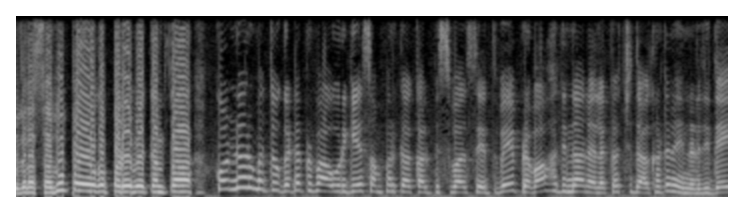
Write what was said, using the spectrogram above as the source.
ಇದರ ಸದುಪಯೋಗ ಪಡೆಯಬೇಕಂತ ಕೊಣ್ಣೂರು ಮತ್ತು ಘಟಪ್ರಭಾ ಊರಿಗೆ ಸಂಪರ್ಕ ಕಲ್ಪಿಸುವ ಸೇತುವೆ ಪ್ರವಾಹದಿಂದ ನೆಲಕಚ್ಚಿದ ಘಟನೆ ನಡೆದಿದೆ.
